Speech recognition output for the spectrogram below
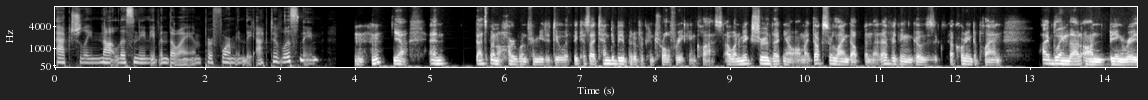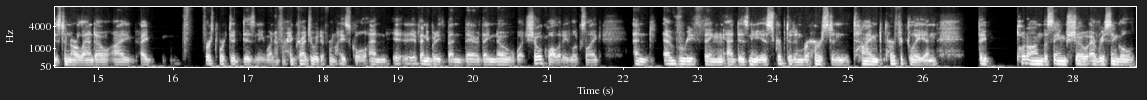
actually not listening even though i am performing the act of listening mm-hmm. yeah and that's been a hard one for me to deal with because I tend to be a bit of a control freak in class. I want to make sure that you know all my ducks are lined up and that everything goes according to plan. I blame that on being raised in Orlando. I, I first worked at Disney whenever I graduated from high school, and if anybody's been there, they know what show quality looks like. And everything at Disney is scripted and rehearsed and timed perfectly, and put on the same show every single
